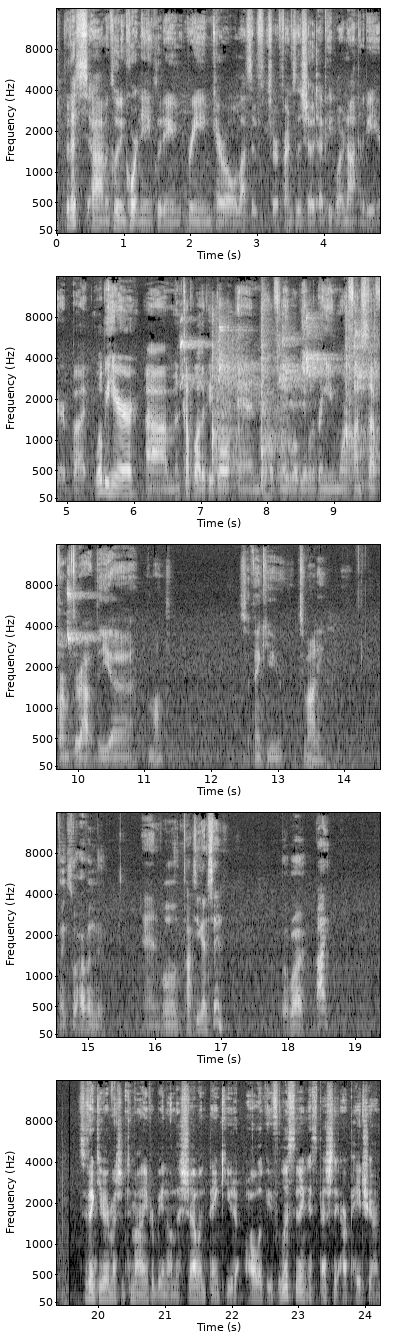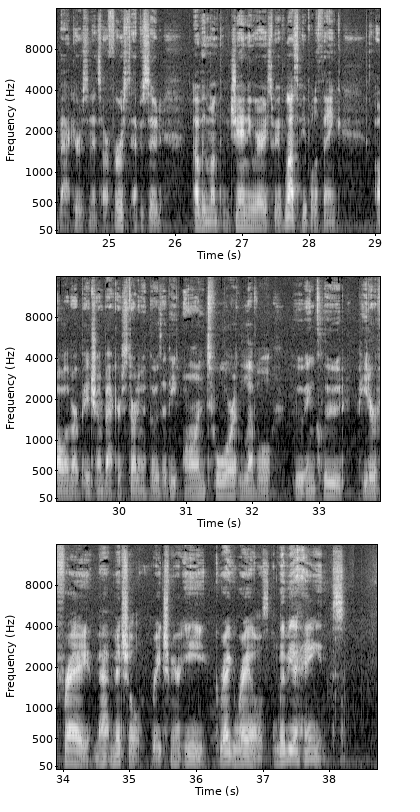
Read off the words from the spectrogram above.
for this, um, including Courtney, including Reem, Carol, lots of sort of friends of the show type people are not going to be here, but we'll be here, um, and a couple other people, and hopefully we'll be able to bring you more fun stuff from throughout the, uh, the month. So thank you, Tumaini, Thanks for having me. and we'll talk to you again soon. Bye bye. Bye. So thank you very much to Tumaini for being on the show, and thank you to all of you for listening, especially our Patreon backers. And it's our first episode of the month of January, so we have lots of people to thank. All of our Patreon backers, starting with those at the on tour level, who include Peter Frey, Matt Mitchell, Rachmere E, Greg Rails, Olivia Haynes,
